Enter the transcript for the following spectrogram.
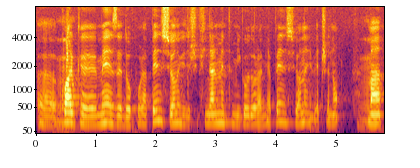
eh, mm. qualche mese dopo la pensione che dici finalmente mi godo la mia pensione, invece no. Mm. Ma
